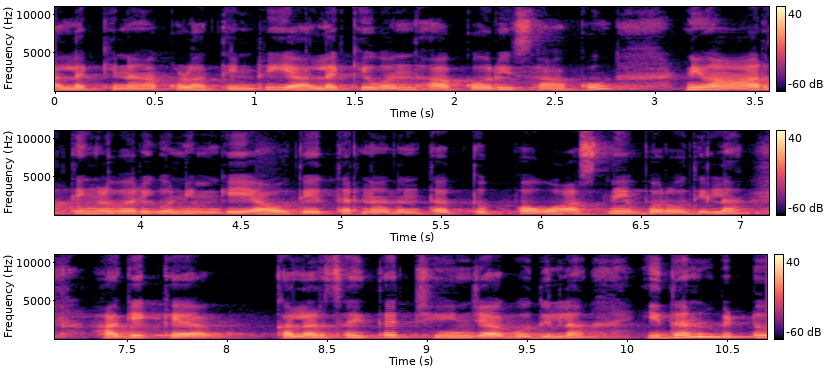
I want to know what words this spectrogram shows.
ಏಲಕ್ಕಿನ ಹಾಕ್ಕೊಳತ್ತೀನಿ ರೀ. ಏಲಕ್ಕಿ ಒಂದು ಹಾಕೋರಿ ಸಾಕು. ನೀವು ಆರು ತಿಂಗಳವರೆಗೂ ನಿಮಗೆ ಯಾವುದೇ ಥರನಾದಂಥ ತುಪ್ಪ, ವಾಸನೆ ಬರೋದಿಲ್ಲ. ಹಾಗೆ ಕೆ ಕಲರ್ ಸಹಿತ ಚೇಂಜ್ ಆಗೋದಿಲ್ಲ. ಇದನ್ನು ಬಿಟ್ಟು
